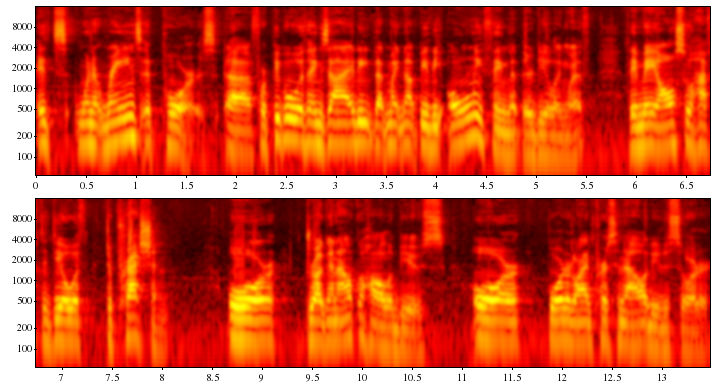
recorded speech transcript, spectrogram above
it's when it rains, it pours. Uh, for people with anxiety, that might not be the only thing that they're dealing with. They may also have to deal with depression, or drug and alcohol abuse, or borderline personality disorder.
